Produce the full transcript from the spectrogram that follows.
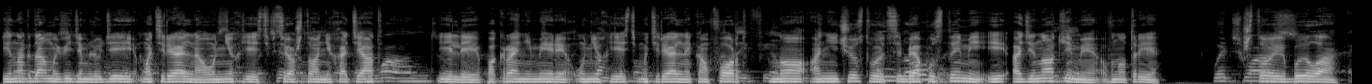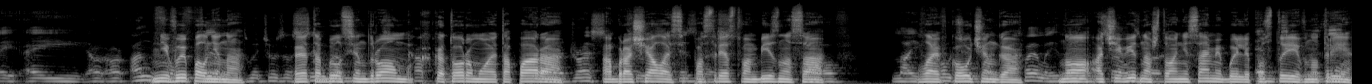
Иногда мы видим людей материально, у них есть все, что они хотят, или, по крайней мере, у них есть материальный комфорт, но они чувствуют себя пустыми и одинокими внутри что и было не выполнено. Это был синдром, к которому эта пара обращалась посредством бизнеса, лайф-коучинга, но очевидно, что они сами были пустые внутри.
